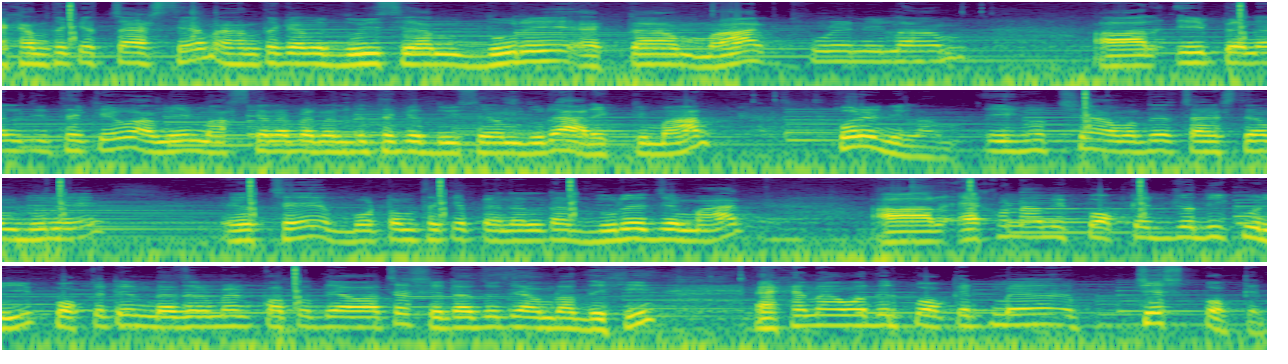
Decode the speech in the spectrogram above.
এখান থেকে চার সিএম, এখান থেকে আমি দুই সিএম দূরে একটা মার্ক করে নিলাম। আর এই পেনাল্টি থেকেও আমি মাঝখানে পেনাল্টি থেকে দুই সিএম দূরে আরেকটি মার্ক করে নিলাম। এই হচ্ছে আমাদের চার সিএম দূরে এ হচ্ছে বটম থেকে প্যানেলটা দূরে যে মার্ক। আর এখন আমি পকেট যদি করি, পকেটের মেজারমেন্ট কত দেওয়া আছে সেটা যদি আমরা দেখি এখানে আমাদের পকেট চেস্ট পকেট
